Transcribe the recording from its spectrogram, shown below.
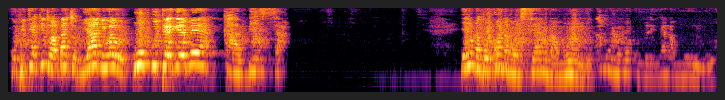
Kupitia kitu ambacho yani wewe hukutegemea kabisa. Yaani unapokuwa na mahusiano na mungu kama umeamua kumlingana mungu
